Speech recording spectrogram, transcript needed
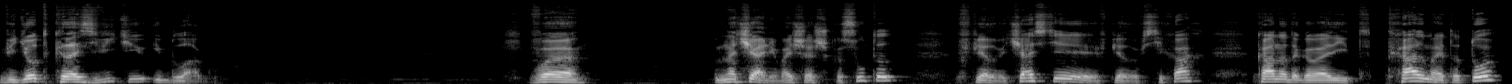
ведет к развитию и благу. В, в начале Вайшешика Сутр в первой части, в первых стихах, Канада говорит, Дхарма – это то,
